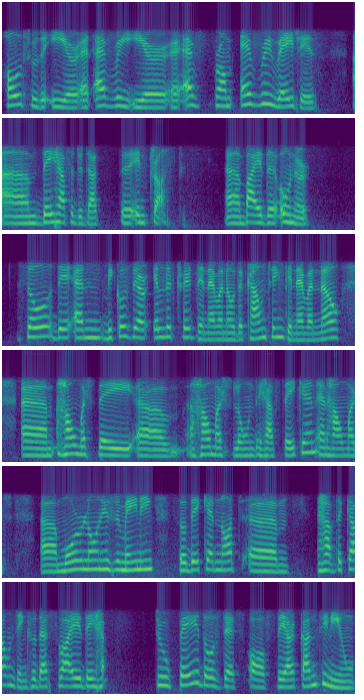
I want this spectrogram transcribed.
whole through the year, and every year, uh, ev- from every wages, um, they have to deduct the interest uh, by the owner. So they and because they are illiterate, they never know the counting. They never know um, how much they um, how much loan they have taken and how much uh, more loan is remaining. So they cannot um, have the counting. So that's why they have to pay those debts off. They are continue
